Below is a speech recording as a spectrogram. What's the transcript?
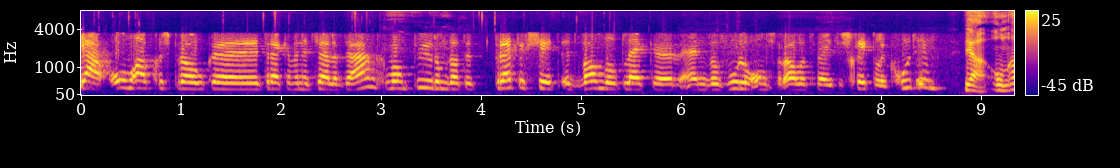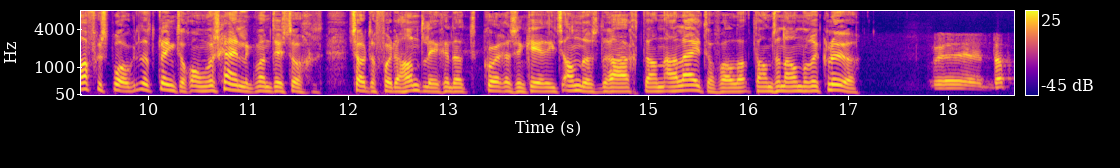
ja, onafgesproken trekken we hetzelfde aan. Gewoon puur omdat het prettig zit, het wandelt lekker... en we voelen ons er alle twee verschrikkelijk goed in. Ja, onafgesproken, dat klinkt toch onwaarschijnlijk... want het is toch, zou toch voor de hand liggen dat Cor eens een keer iets anders draagt dan Aleid... of althans een andere kleur? Uh, dat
